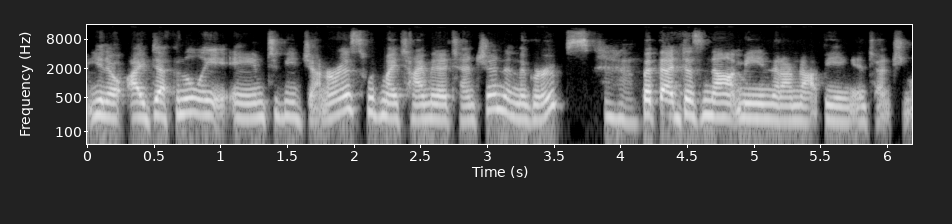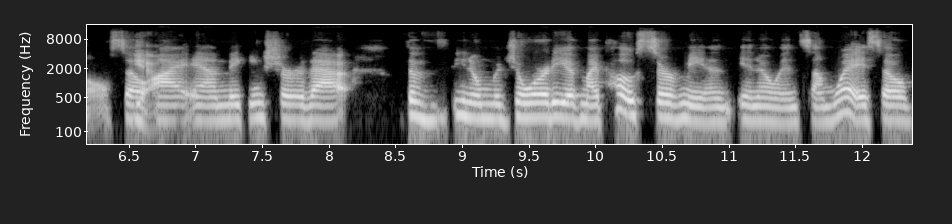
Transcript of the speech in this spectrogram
you know, I definitely aim to be generous with my time and attention in the groups, mm-hmm. but that does not mean that I'm not being intentional. So yeah. I am making sure that the you know majority of my posts serve me in you know in some way. So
